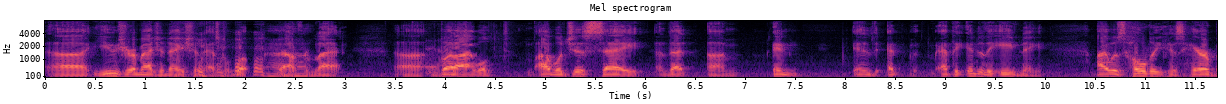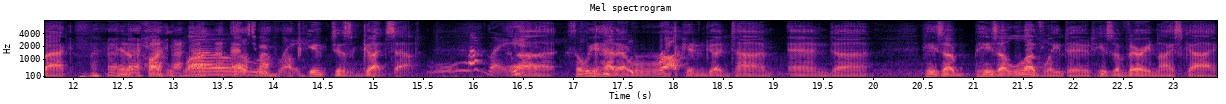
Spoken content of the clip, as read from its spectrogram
Uh, use your imagination as to what went down from that. Uh, but I will, I will just say that um, in, in at, at, the end of the evening, I was holding his hair back in a parking lot oh, as lovely. puked his guts out. Lovely. Uh, so we had a rocking good time, and uh, he's a he's a lovely dude. He's a very nice guy,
